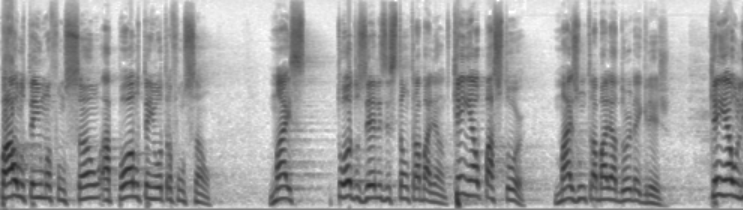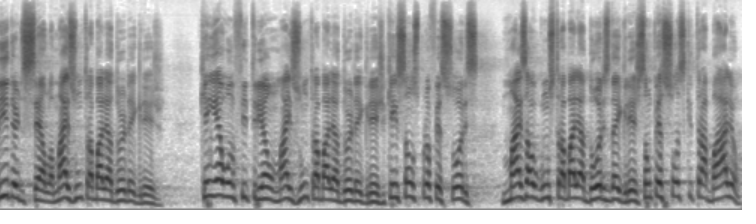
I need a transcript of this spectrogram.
Paulo tem uma função, Apolo tem outra função, mas todos eles estão trabalhando. Quem é o pastor? Mais um trabalhador da igreja. Quem é o líder de célula? Mais um trabalhador da igreja. Quem é o anfitrião? Mais um trabalhador da igreja. Quem são os professores? Mais alguns trabalhadores da igreja. São pessoas que trabalham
